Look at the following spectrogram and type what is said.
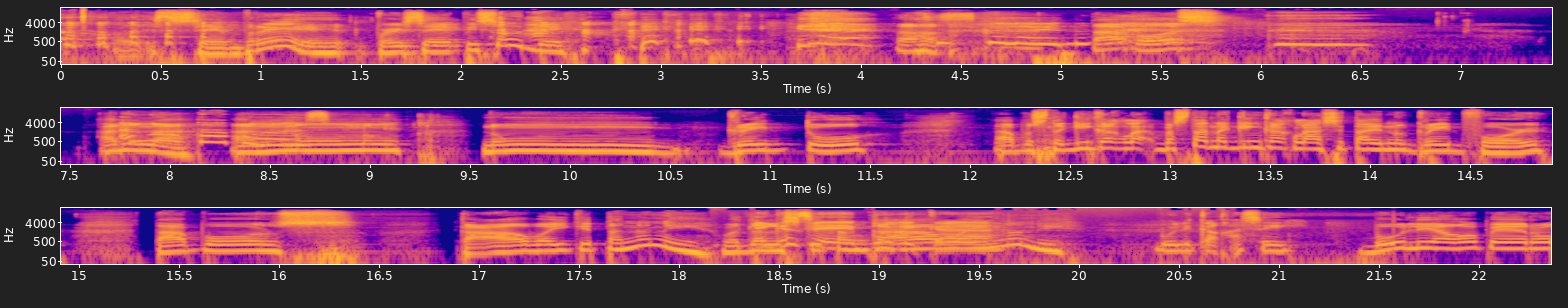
Siyempre, first episode eh. Lord. tapos, ano, na? tapos? Ano, nung, nung, nung grade 2, tapos naging kakla- basta naging kaklase tayo nung grade 4, tapos kaaway kita nun eh. Madalas Eh, kasi kitang bully ka. kaaway nun eh. Bully ka kasi. Bully ako pero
